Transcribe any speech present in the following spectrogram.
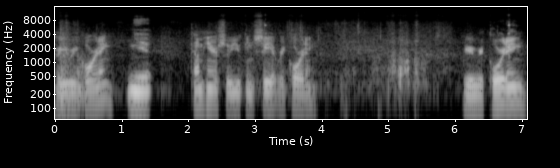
Are you recording? Yeah. Come here so you can see it recording. You're recording.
